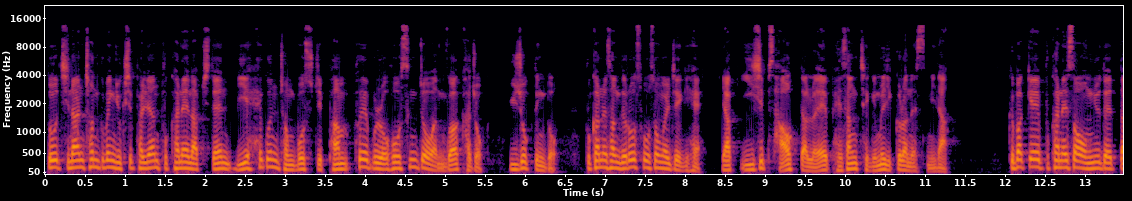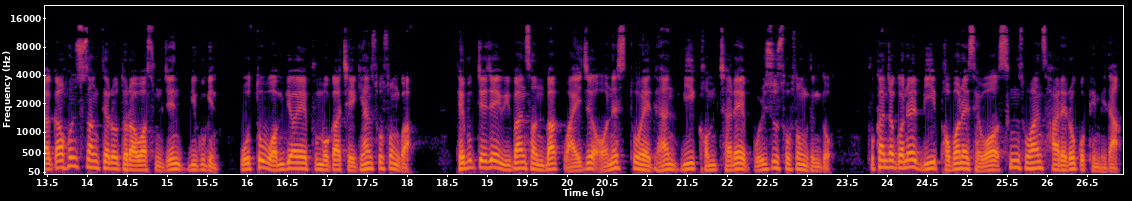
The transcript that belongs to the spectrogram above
또 지난 1968년 북한에 납치된 미 해군 정보 수집함 푸에블로호 승조원과 가족, 유족 등도 북한을 상대로 소송을 제기해 약 24억 달러의 배상 책임을 이끌어냈습니다. 그 밖에 북한에서 억류됐다가 혼수 상태로 돌아와 숨진 미국인 오토 웜비어의 부모가 제기한 소송과 대북제재 위반 선박 와이즈 어네스트에 대한 미 검찰의 몰수 소송 등도 북한 정권을 미 법원에 세워 승소한 사례로 꼽힙니다.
